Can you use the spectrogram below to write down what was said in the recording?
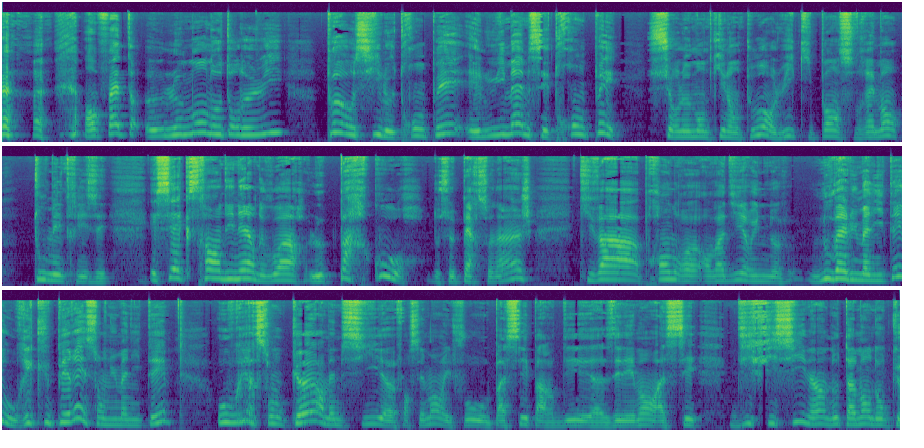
en fait, euh, le monde autour de lui peut aussi le tromper et lui-même s'est trompé sur le monde qui l'entoure, lui qui pense vraiment tout maîtriser. Et c'est extraordinaire de voir le parcours de ce personnage qui va prendre, on va dire, une nouvelle humanité ou récupérer son humanité ouvrir son cœur, même si euh, forcément il faut passer par des euh, éléments assez difficiles, hein, notamment donc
